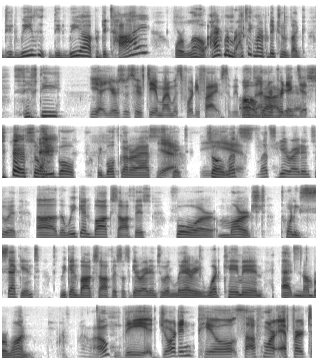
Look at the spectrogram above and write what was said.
did we did we uh predict high or low? I remember I think my prediction was like fifty. Yeah, yours was 50 and mine was 45, so we Oh both god, underpredicted. yeah. so we both we both got our asses Yeah. kicked. So Yeah. let's let's get right into it. Uh, the weekend box office for March 22nd. Weekend box office. Let's get right into it. Larry, what came in at number one? Well, the Jordan Peele sophomore effort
